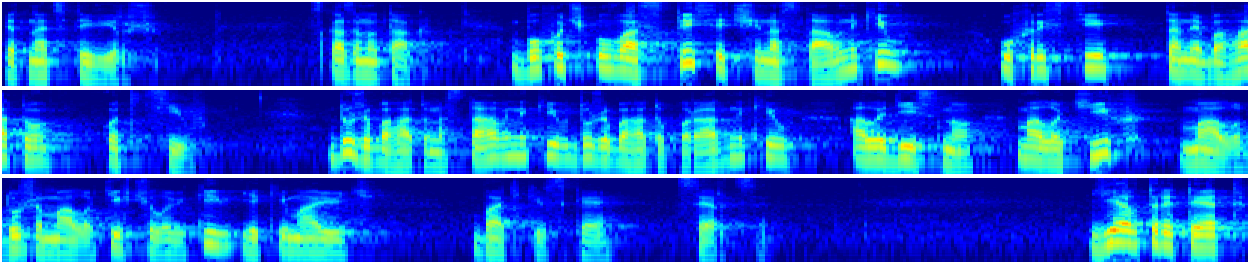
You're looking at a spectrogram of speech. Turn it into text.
15 вірш. Сказано так: бо хоч у вас тисячі наставників у Христі та небагато отців. Дуже багато наставників, дуже багато порадників, але дійсно мало тих, мало, дуже мало тих чоловіків, які мають батьківське серце. Є авторитет,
